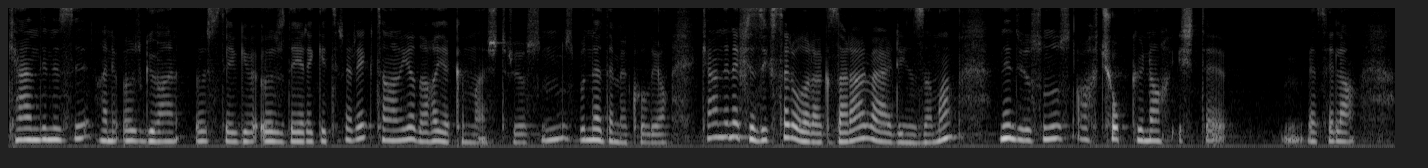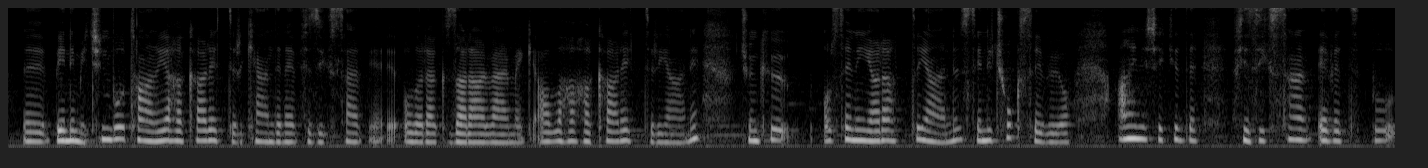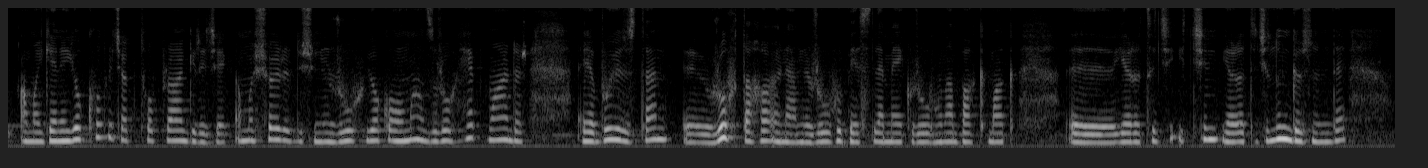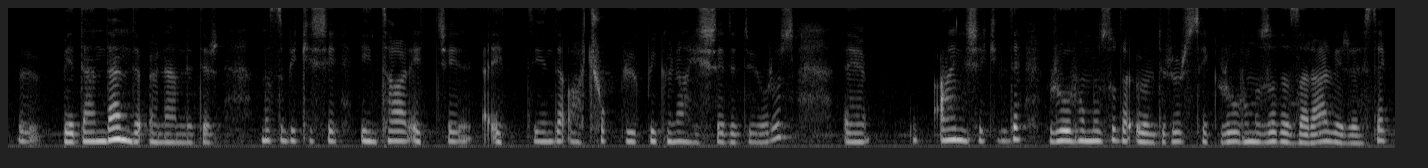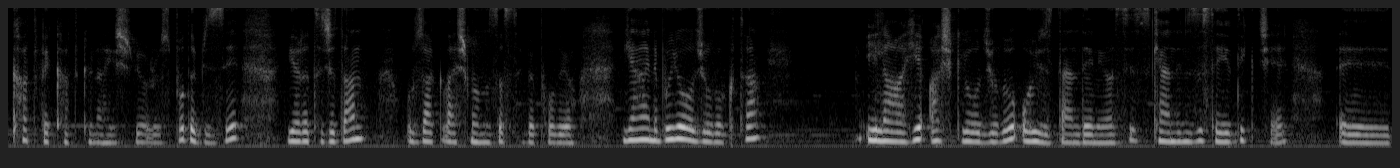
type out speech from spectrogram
kendinizi hani özgüven, öz sevgi ve öz değere getirerek Tanrı'ya daha yakınlaştırıyorsunuz. Bu ne demek oluyor? Kendine fiziksel olarak zarar verdiğin zaman ne diyorsunuz? Ah çok günah işte mesela benim için bu Tanrı'ya hakarettir. Kendine fiziksel olarak zarar vermek Allah'a hakarettir yani. Çünkü O seni yarattı yani. Seni çok seviyor. Aynı şekilde fiziksel evet bu ama gene yok olacak toprağa girecek. Ama şöyle düşünün ruh yok olmaz. Ruh hep vardır. E, bu yüzden e, ruh daha önemli. Ruhu beslemek, ruhuna bakmak e, yaratıcı için yaratıcının gözünde e, bedenden de önemlidir. Nasıl bir kişi intihar edeceği, ettiğinde ah çok büyük bir günah işledi diyoruz. E, aynı şekilde ruhumuzu da öldürürsek, ruhumuza da zarar verirsek kat ve kat günah işliyoruz. Bu da bizi yaratıcıdan uzaklaşmamıza sebep oluyor. Yani bu yolculukta ilahi aşk yolculuğu o yüzden deniyor. Siz kendinizi sevdikçe, e,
